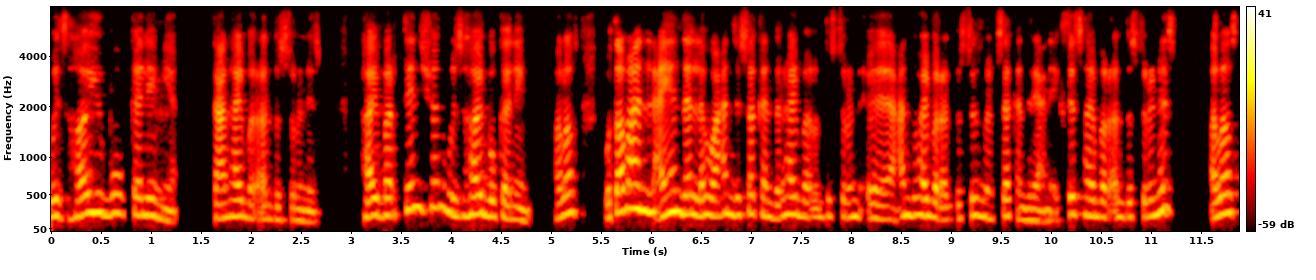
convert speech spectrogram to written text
with hypokalemia بتاع ال hyperaldosteronism hypertension with hypokalemia خلاص؟ وطبعا العيان ده اللي هو عنده secondary hyperaldosteron آه عنده hyperaldosteronism secondary يعني excess hyperaldosteronism خلاص؟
